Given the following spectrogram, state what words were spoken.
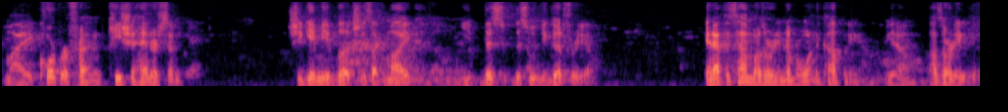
my corporate friend Keisha Henderson, she gave me a book. She's like, Mike, this this would be good for you. And at the time, I was already number one in the company. You know, I was already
